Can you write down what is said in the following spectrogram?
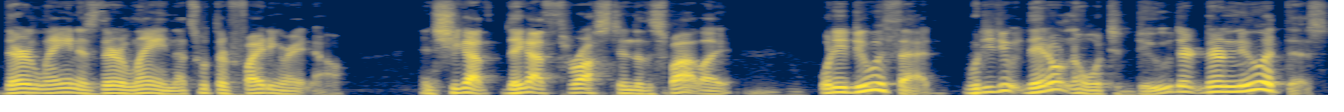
Their lane is their lane. That's what they're fighting right now. And she got they got thrust into the spotlight. What do you do with that? What do you do? They don't know what to do. They're they're new at this.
